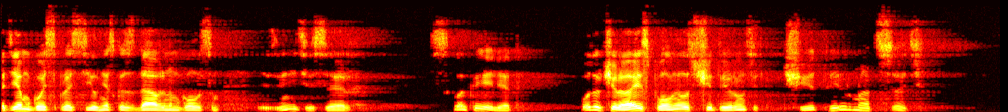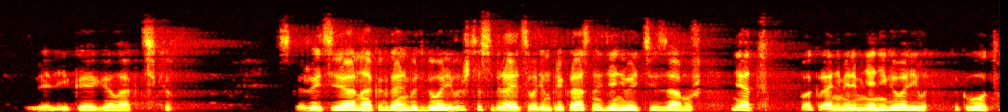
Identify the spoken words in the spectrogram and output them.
Затем гость спросил несколько сдавленным голосом. «Извините, сэр, сколько ей лет?» «Вот вчера исполнилось четырнадцать». «Четырнадцать? Великая галактика!» «Скажите, она когда-нибудь говорила, что собирается в один прекрасный день выйти замуж?» «Нет, по крайней мере, мне не говорила. Так вот,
